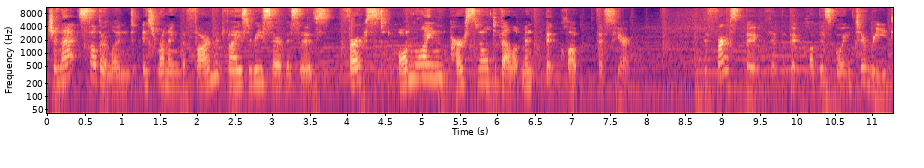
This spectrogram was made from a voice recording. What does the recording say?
Janette Sutherland is running the Farm Advisory Services first online personal development book club this year. The first book that the book club is going to read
